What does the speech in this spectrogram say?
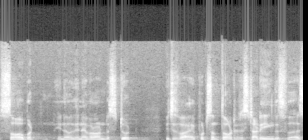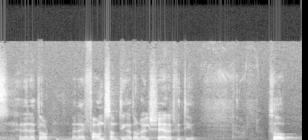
saw, but you know, they never understood. Which is why I put some thought into studying this verse. And then I thought, when I found something, I thought I'll share it with you. So,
